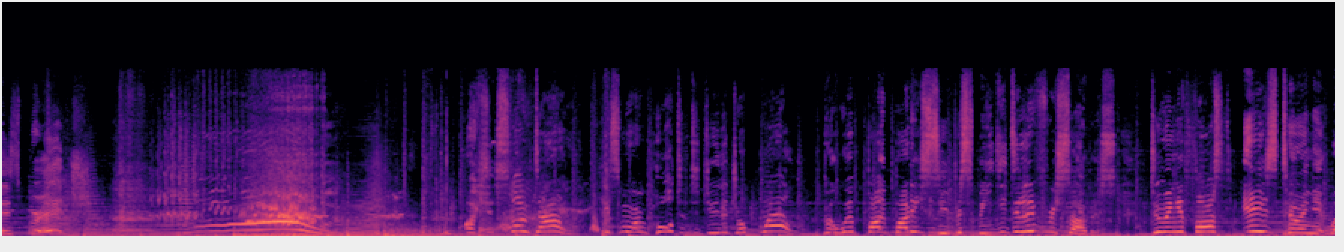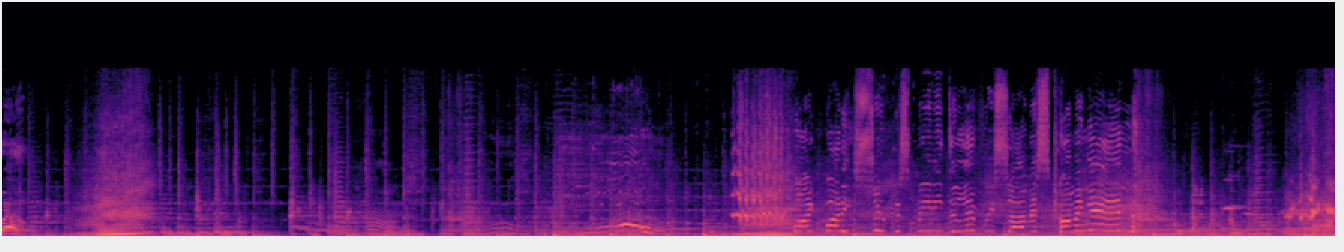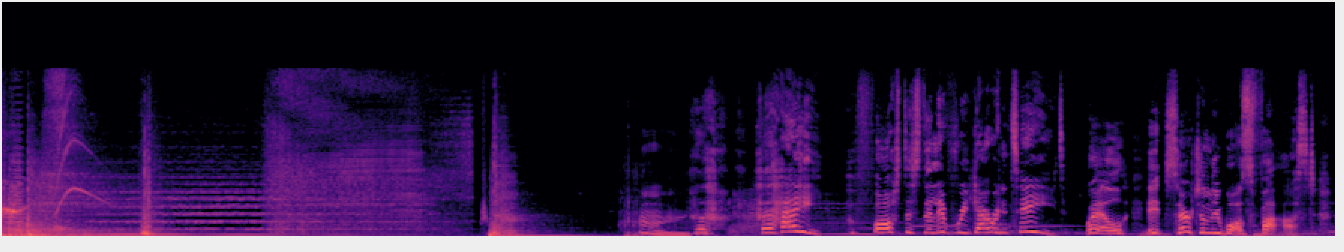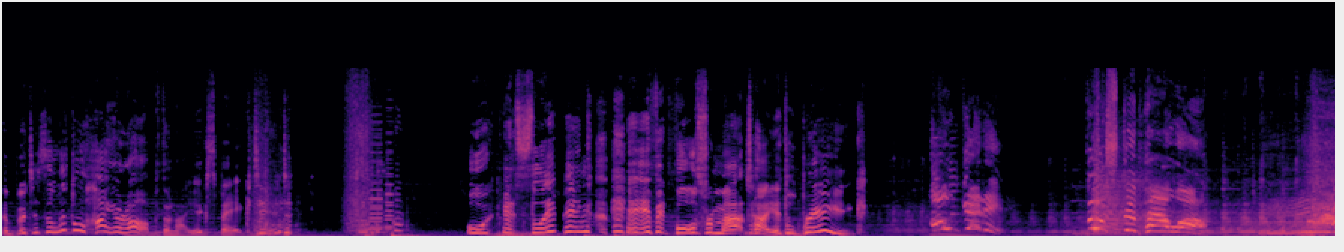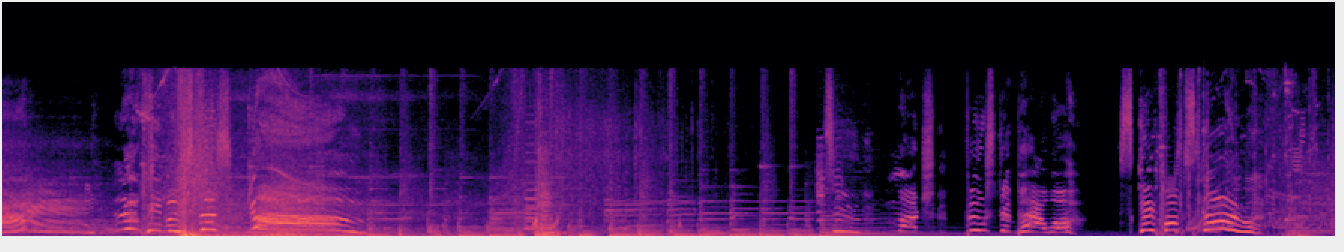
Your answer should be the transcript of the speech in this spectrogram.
this bridge. I should slow down. It's more important to do the job well. But we're Bike Buddy Super Speedy Delivery Service. Doing it fast is doing it well. Certainly was fast, but it's a little higher up than I expected. Oh, it's slipping. If it falls from that high, it'll break. I'll get it! Booster power! Loopy boosters, go! Too much booster power! Scoop ups, go!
